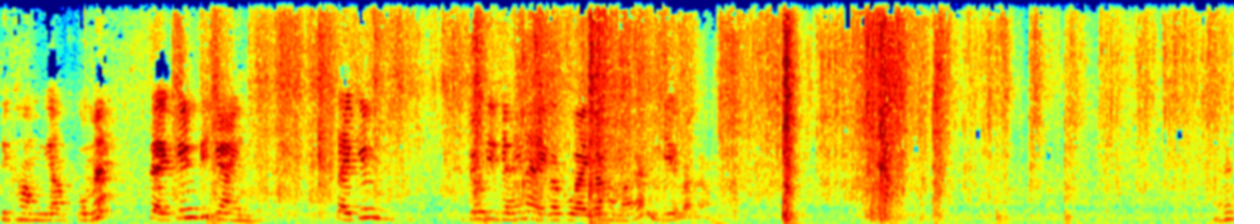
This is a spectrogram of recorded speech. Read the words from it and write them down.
दिखाऊँगी आपको मैं सेकंड डिज़ाइन सेकंड जो डिज़ाइन आएगा, वो आएगा हमारा ये वाला। अरे,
